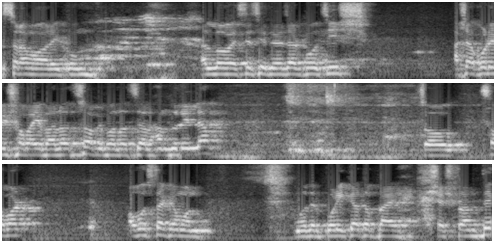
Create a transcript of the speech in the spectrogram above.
আসসালামু আলাইকুম। হ্যালো এসএসসি দুই হাজার পঁচিশ। আশা করি সবাই ভালো আছো, আমি ভালো আছি, আলহামদুলিল্লাহ। তো সবার অবস্থা কেমন? আমাদের পরীক্ষা তো প্রায় শেষ প্রান্তে।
